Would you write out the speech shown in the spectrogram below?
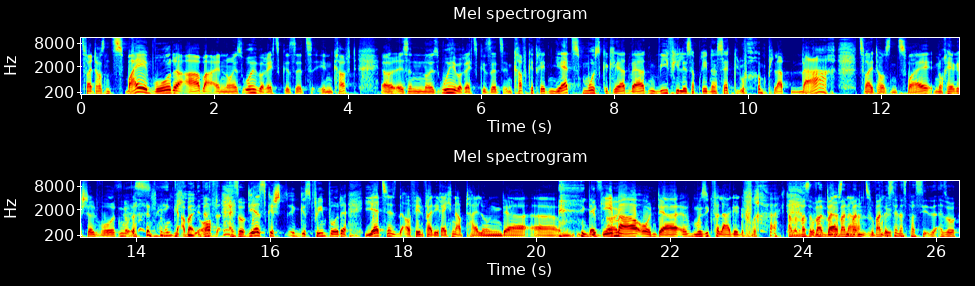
2002 wurde aber ein neues Urheberrechtsgesetz in Kraft, äh, ist ein neues Urheberrechtsgesetz in Kraft getreten. Jetzt muss geklärt werden, wie viele Sabrina Setlur-Platten nach 2002 noch hergestellt wurden und aber wie das- oft also- die es gest- gestreamt wurde. Jetzt sind auf jeden Fall die Rechenabteilungen der, ähm, der. GEMA und der Musikverlage gefragt. Aber was, um wann, wann, das wann, wann, ist denn das passiert? Also,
